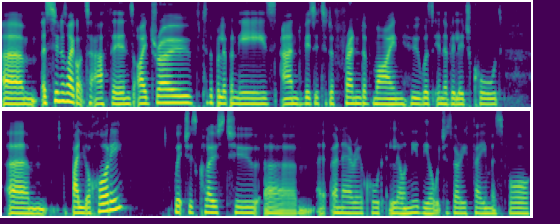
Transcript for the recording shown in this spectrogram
Um, as soon as I got to Athens, I drove to the Peloponnese and visited a friend of mine who was in a village called um, which is close to um, a- an area called Leonidio, which is very famous for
